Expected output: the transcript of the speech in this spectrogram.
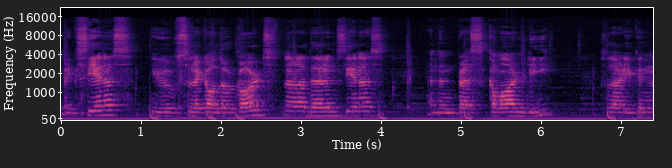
like CNS you select all the cards that are there in CNS and then press command D so that you can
